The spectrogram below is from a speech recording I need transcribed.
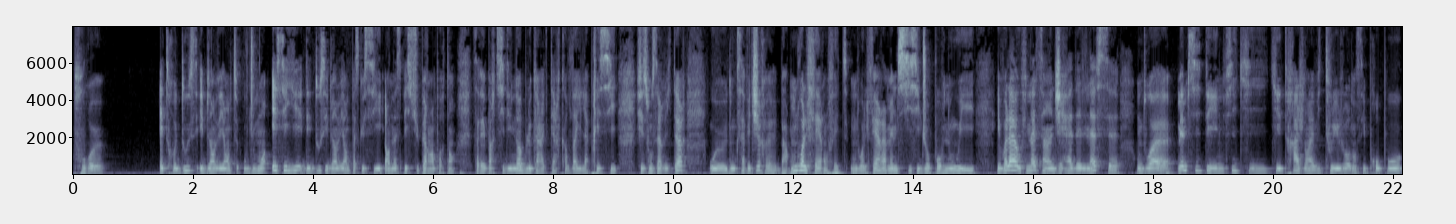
pour être douce et bienveillante, ou du moins essayer d'être douce et bienveillante parce que c'est un aspect super important. Ça fait partie des nobles caractères qu'Allah il apprécie chez son serviteur. Euh, donc ça veut dire, euh, bah, on doit le faire en fait. On doit le faire, même si c'est dur pour nous. Et, voilà, au final, c'est un jihad el-nafs. On doit, même si t'es une fille qui, qui est trash dans la vie de tous les jours, dans ses propos,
